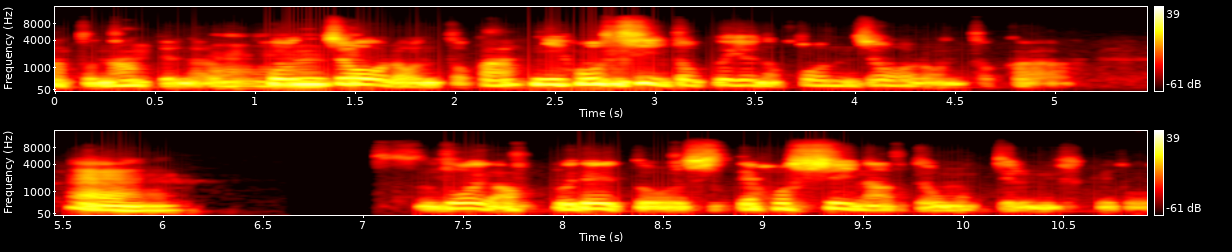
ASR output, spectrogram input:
あとなんて言うんだろううん根性論とか日本人特有の根性論とかうん。すごいアップデートしてほしいなって思ってるんですけど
